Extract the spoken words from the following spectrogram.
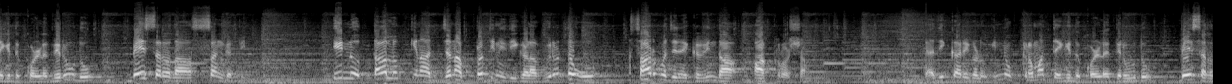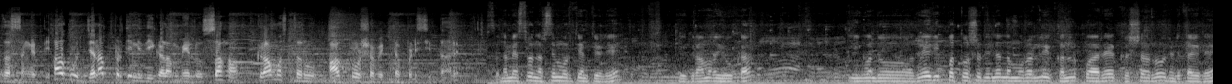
ತೆಗೆದುಕೊಳ್ಳದಿರುವುದು ಬೇಸರದ ಸಂಗತಿ. ಇನ್ನು ತಾಲೂಕಿನ ಜನಪ್ರತಿನಿಧಿಗಳ ವಿರುದ್ಧವೂ ಸಾರ್ವಜನಿಕರಿಂದ ಆಕ್ರೋಶ. ಅಧಿಕಾರಿಗಳು ಇನ್ನೂ ಕ್ರಮ ತೆಗೆದುಕೊಳ್ಳದಿರುವುದು ಬೇಸರದ ಸಂಗತಿ. ಹಾಗೂ ಜನಪ್ರತಿನಿಧಿಗಳ ಮೇಲೂ ಸಹ ಗ್ರಾಮಸ್ಥರು ಆಕ್ರೋಶ ವ್ಯಕ್ತಪಡಿಸಿದ್ದಾರೆ. ನಮ್ಮ ಹೆಸರು ನರಸಿಂಹಮೂರ್ತಿ ಅಂತೇಳಿ. ಈ ಗ್ರಾಮದ ಯುವಕ. ಈ ಒಂದು ಹದಿನೈದು, ಇಪ್ಪತ್ತು ವರ್ಷದಿಂದ ನಮ್ಮೂರಲ್ಲಿ ಕಲ್ಲು ಪಾರೆ ಕ್ರಷರು ನಡೀತಾ ಇದೆ.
